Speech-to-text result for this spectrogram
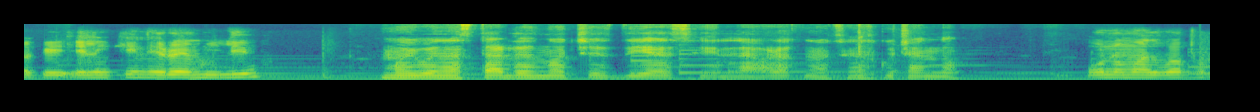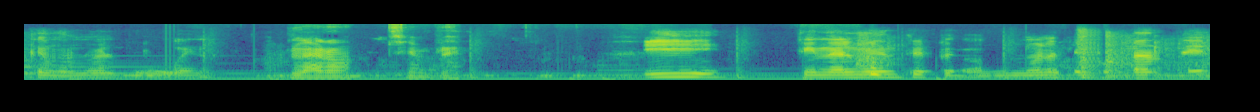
Ok, el ingeniero Emilio. Muy buenas tardes, noches, días y la hora que nos estén escuchando. Uno más guapo que Manuel, pero bueno. Claro, siempre. Y finalmente, pero no menos importante,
